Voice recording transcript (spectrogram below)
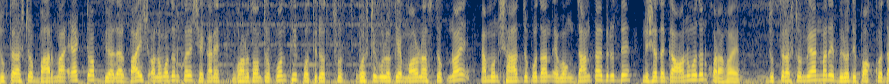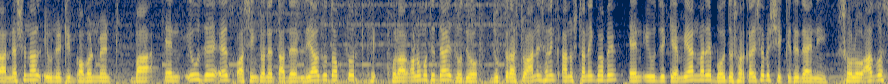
যুক্তরাষ্ট্র বার্মা অ্যাক্ট অফ দু হাজার বাইশ অনুমোদন করে, সেখানে গণতন্ত্রপন্থী প্রতিরোধ গোষ্ঠীগুলোকে মরণাস্ত্র নয় এমন সাহায্য প্রদান এবং জান্তার বিরুদ্ধে নিষেধাজ্ঞা অনুমোদন করা হয়। যুক্তরাষ্ট্র মিয়ানমারের বিরোধী পক্ষ দ্য ন্যাশনাল ইউনিটি গভর্নমেন্ট বা এনইউজেএস ওয়াশিংটনে তাদের লিয়াজু দপ্তর খোলার অনুমতি দেয় যদিও যুক্তরাষ্ট্র আনুষ্ঠানিক, আনুষ্ঠানিকভাবে এনইউজিকে মিয়ানমারে বৈধ সরকার হিসেবে স্বীকৃতি দেয়নি। ষোলো আগস্ট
